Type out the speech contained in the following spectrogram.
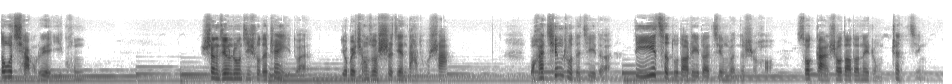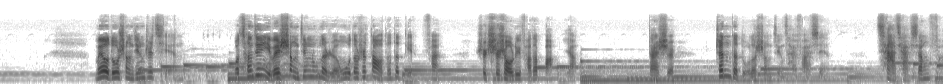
都抢掠一空。圣经中记述的这一段，又被称作事件大屠杀。我还清楚地记得第一次读到这一段经文的时候，所感受到的那种震惊。没有读圣经之前，我曾经以为圣经中的人物都是道德的典范，是持守律法的榜样。但是，真的读了圣经才发现，恰恰相反。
